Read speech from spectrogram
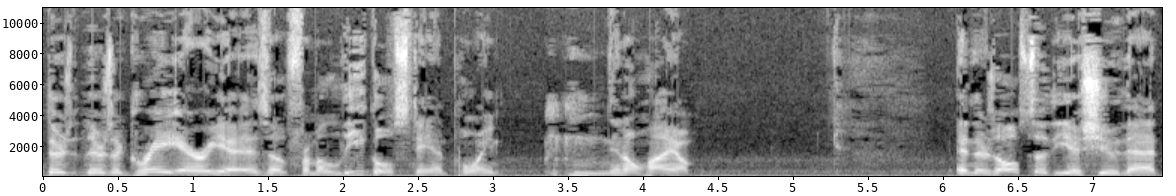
there's there's a gray area as a, from a legal standpoint in Ohio. And there's also the issue that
